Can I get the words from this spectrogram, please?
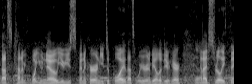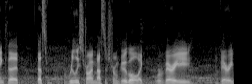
that's kind of what you know, you use Spinnaker and you deploy, that's what you're going to be able to do here. Yeah. And I just really think that that's really strong message from Google, like we're very, very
